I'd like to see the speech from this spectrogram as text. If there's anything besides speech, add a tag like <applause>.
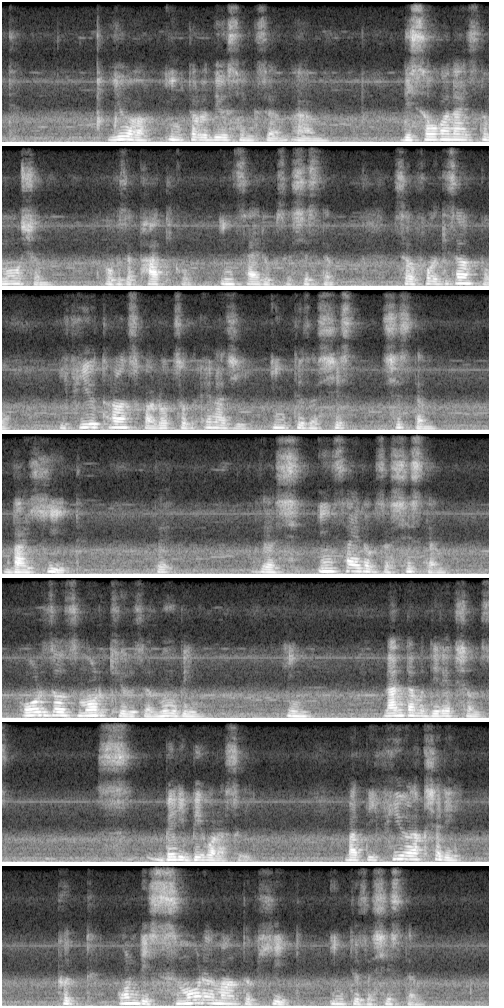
you are introducing the um, disorganized motion of the particle inside of the system. So for example, if you transfer lots of energy into the system by heat, the, the inside of the system, all those molecules are moving in random directions very vigorously. But if you actually put only small amount of heat into the system,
